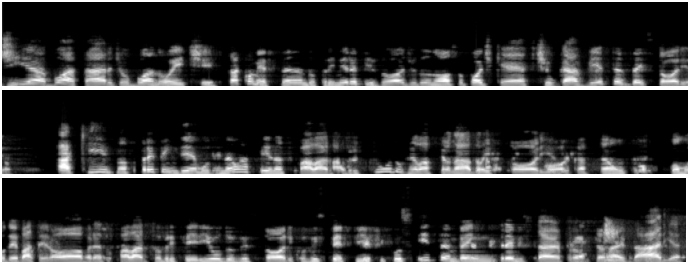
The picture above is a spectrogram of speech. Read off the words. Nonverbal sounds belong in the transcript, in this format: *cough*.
dia, boa tarde ou boa noite. Está começando o primeiro episódio do nosso podcast, o Gavetas da História. Aqui nós pretendemos não apenas falar sobre tudo relacionado à história e educação, como debater obras, falar sobre períodos históricos específicos e também entrevistar profissionais da área,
